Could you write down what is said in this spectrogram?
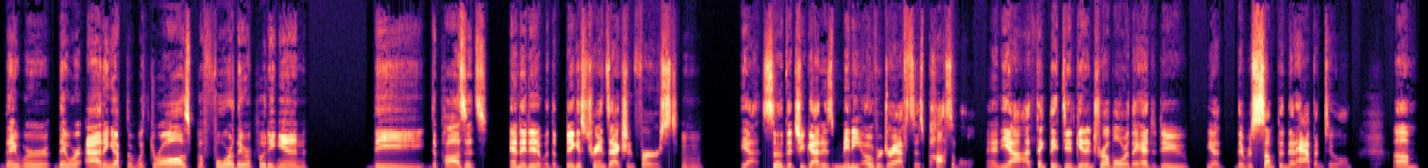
they were they were adding up the withdrawals before they were putting in the deposits. And they did it with the biggest transaction 1st Mhm. Yeah. So that you got as many overdrafts as possible. And yeah, I think they did get in trouble or they had to do, you know, there was something that happened to them. Um,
